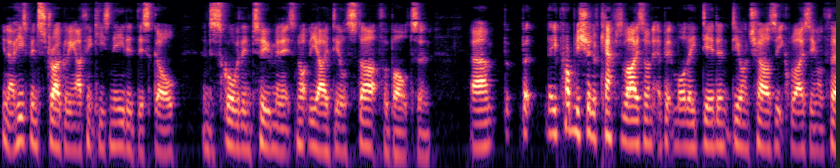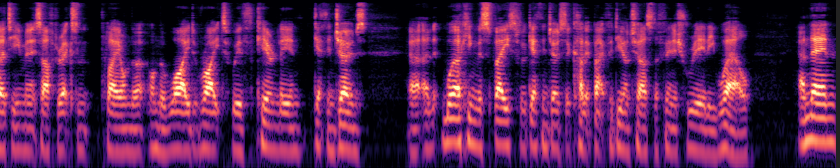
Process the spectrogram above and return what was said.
you know, he's been struggling. I think he's needed this goal and to score within two minutes, not the ideal start for Bolton. Um, but, but, they probably should have capitalised on it a bit more. They didn't. Dion Charles equalising on 13 minutes after excellent play on the on the wide right with Kieran Lee and Gethin Jones, uh, and working the space for Gethin Jones to cut it back for Dion Charles to finish really well. And then,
